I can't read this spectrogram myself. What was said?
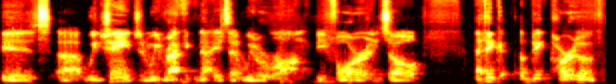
is uh, we changed and we recognized that we were wrong before. And so I think a big part of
